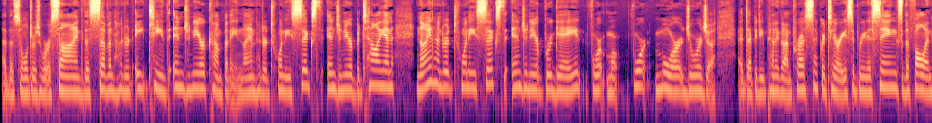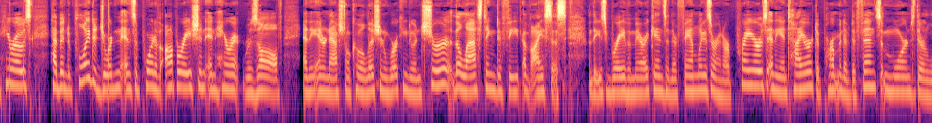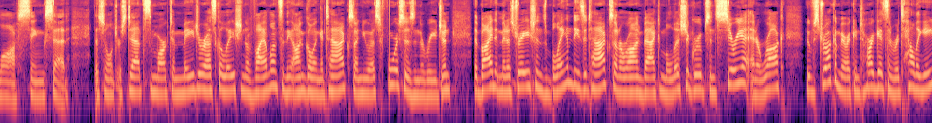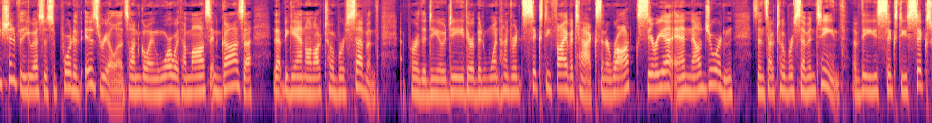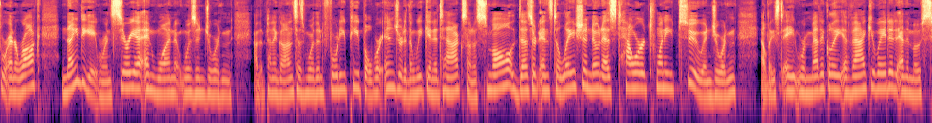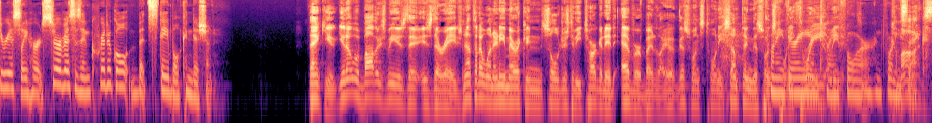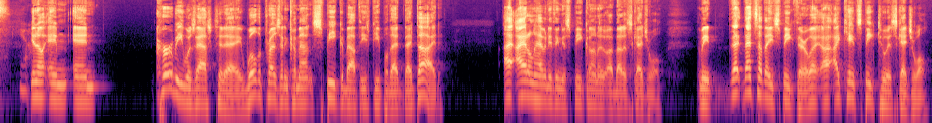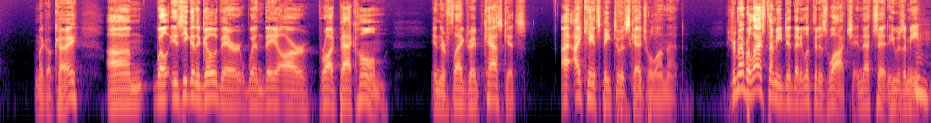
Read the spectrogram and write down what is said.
Uh, the soldiers were assigned the 718th Engineer Company, 926th Engineer Battalion, 926th Engineer Brigade, Fort Fort Moore, Georgia. Deputy Pentagon Press Secretary Sabrina Singh said the fallen heroes have been deployed to Jordan in support of Operation Inherent Resolve and the international coalition working to ensure the lasting defeat of ISIS. These brave Americans and their families are in our prayers, and the entire Department of Defense mourns their loss, Singh said. The soldiers' deaths marked a major escalation of violence in the ongoing attacks on U.S. forces in the region. The Biden administration's blamed these attacks on Iran backed militia groups in Syria and Iraq who've struck American targets in retaliation for the U.S.'s support of Israel in its ongoing war with Hamas in Gaza that began on October 7th. Per the DoD, there have been 165 attacks in Iraq, Syria, and now Jordan since October 17th. Of these, 66 were in Iraq, 98 were in Syria, and one was in Jordan. Now, the Pentagon says more than 40 people were injured in the weekend attacks on a small desert installation known as Tower 22 in Jordan. At least eight were medically evacuated, and the most seriously hurt service is in critical but stable condition. Thank you. You know what bothers me is their is their age. Not that I want any American soldiers to be targeted ever, but like oh, this one's twenty something, this one's 23 twenty three. and 24 and 46. Yeah. You know, and and Kirby was asked today, will the president come out and speak about these people that that died? I, I don't have anything to speak on a, about a schedule. I mean, that that's how they speak there. I, I can't speak to his schedule. I'm like, okay. Um, well, is he going to go there when they are brought back home in their flag draped caskets? I, I can't speak to his schedule on that. Remember, last time he did that, he looked at his watch, and that's it. He was a meme.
